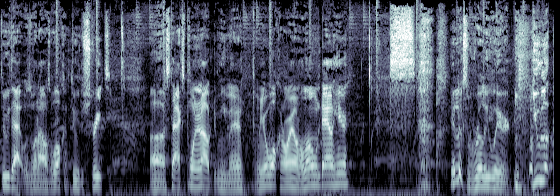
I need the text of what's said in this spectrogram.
through that was when I was walking through the streets. Uh, Stacks pointed out to me, man, when you're walking around alone down here, it looks really weird. You look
